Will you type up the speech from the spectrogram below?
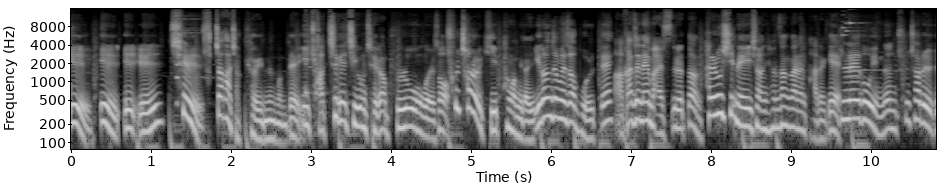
1, 1, 1, 1, 7 숫자가 적혀 있는 건데 이 좌측에 지금 제가 불러온 거에서 출처를 기입한 겁니다. 이런 점에서 볼 때 아까 전에 말씀드렸던 할루시네이션 현상과는 다르게 신뢰도 있는 출처를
